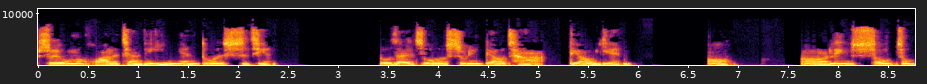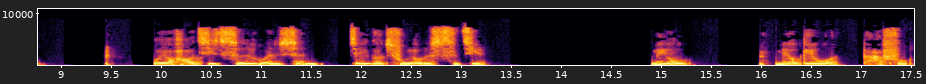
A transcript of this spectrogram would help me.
所以我们花了将近一年多的时间，都在做属灵调查、调研，哦，啊、领受中。我有好几次问神这个出游的时间，没有，没有给我答复，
